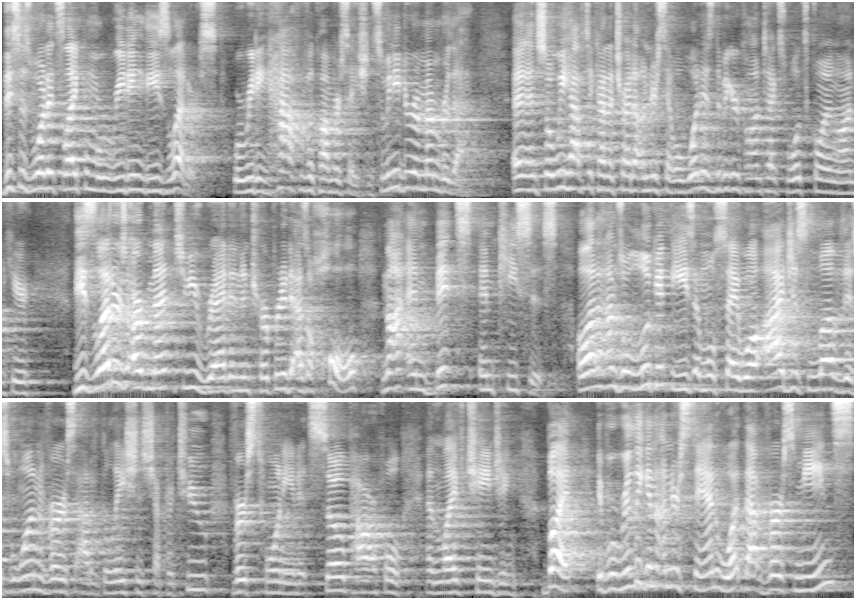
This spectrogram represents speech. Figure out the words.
this is what it's like when we're reading these letters. We're reading half of a conversation. So we need to remember that. And, and so we have to kind of try to understand well, what is the bigger context? What's going on here? These letters are meant to be read and interpreted as a whole, not in bits and pieces. A lot of times we'll look at these and we'll say, Well, I just love this one verse out of Galatians chapter 2, verse 20, and it's so powerful and life changing. But if we're really going to understand what that verse means,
